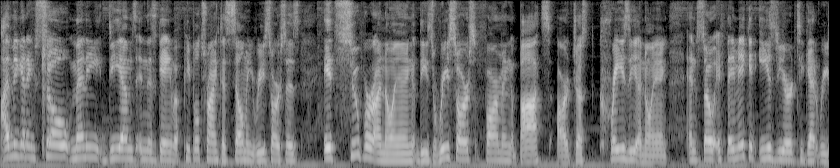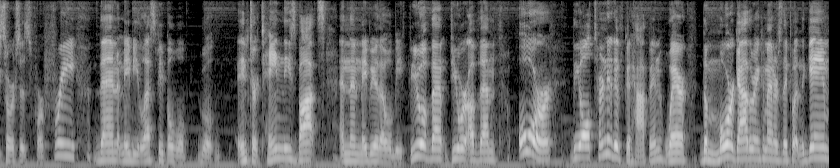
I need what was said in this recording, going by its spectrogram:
I've been getting so many DMs in this game of people trying to sell me resources it's super annoying. These resource farming bots are just crazy annoying. And so if they make it easier to get resources for free then maybe less people will will entertain these bots and then maybe there will be few of them fewer of them. Or the alternative could happen where the more gathering commanders they put in the game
